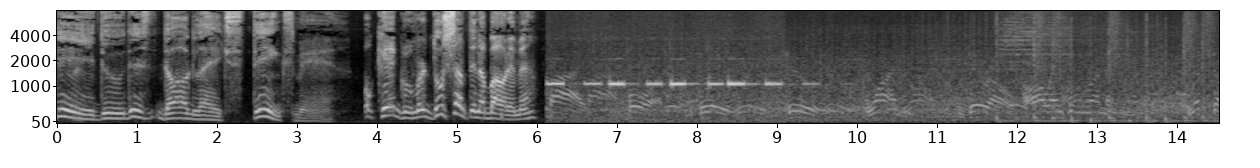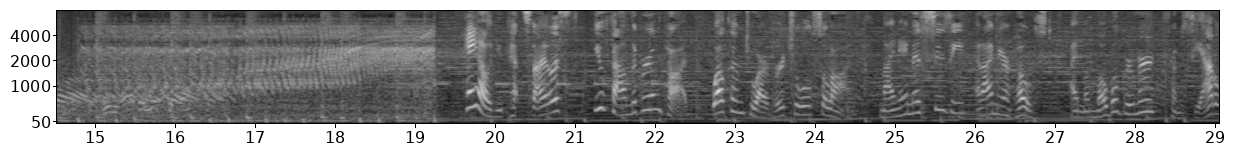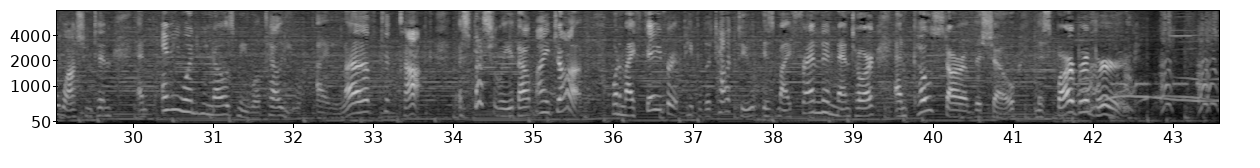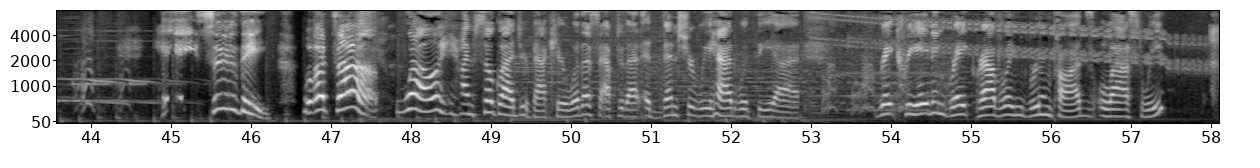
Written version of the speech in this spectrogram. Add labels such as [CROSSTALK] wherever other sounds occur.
Hey, dude, this dog like stinks, man. Okay, groomer, do something about it, man. Five, four, three, two, one, zero. All engine running. Liftoff. We have a liftoff. Hey, all you pet stylists! You found the Groom Pod. Welcome to our virtual salon. My name is Susie, and I'm your host. I'm a mobile groomer from Seattle, Washington, and anyone who knows me will tell you I love to talk, especially about my job. One of my favorite people to talk to is my friend and mentor and co star of the show, Miss Barbara Bird. Hey, Susie, what's up? Well, I'm so glad you're back here with us after that adventure we had with the uh, great creating great graveling broom pods last week.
